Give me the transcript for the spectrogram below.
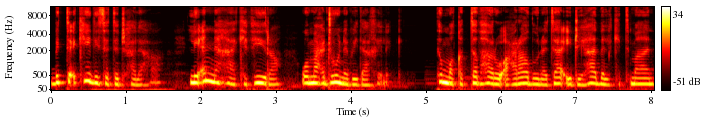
بالتأكيد ستجهلها لأنها كثيرة ومعجونة بداخلك. ثم قد تظهر أعراض نتائج هذا الكتمان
